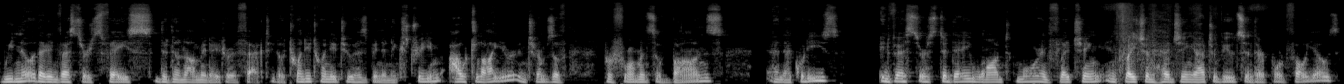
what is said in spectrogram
we know that investors face the denominator effect. You know, 2022 has been an extreme outlier in terms of performance of bonds and equities. Investors today want more inflation, inflation hedging attributes in their portfolios.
